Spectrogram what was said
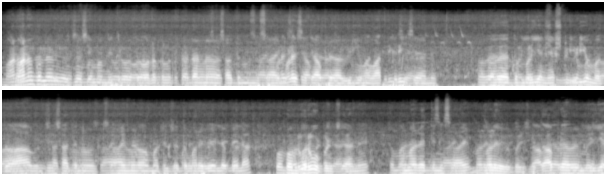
માનવ કલ્યાણ યોજના છે. એમાં મિત્રો તો અલગ અલગ પ્રકારના સાધનોની સહાય મળે છે. તે આપણે આ વિડીયોમાં વાત કરી છે અને હવે તો મળીએ નેક્સ્ટ વિડીયોમાં. તો આ બધી સાધનો સહાય મેળવવા માટે જો તમારે વહેલા પહેલાં ફોર્મ ભરવું પડશે અને તમારે તેની સહાય મેળવવી પડશે. તો આપણે હવે મળીએ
